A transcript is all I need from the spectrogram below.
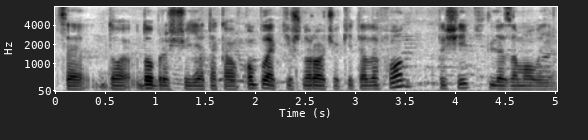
Це до- добре, що є така в комплекті шнурочок і телефон. Пишіть для замовлення.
